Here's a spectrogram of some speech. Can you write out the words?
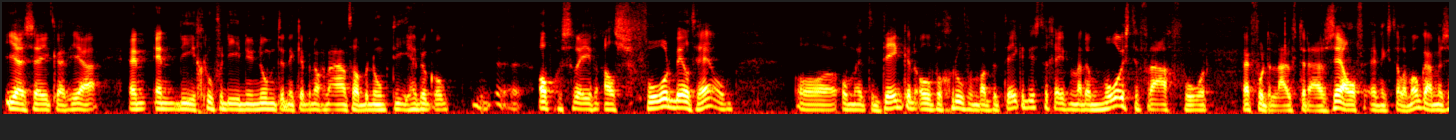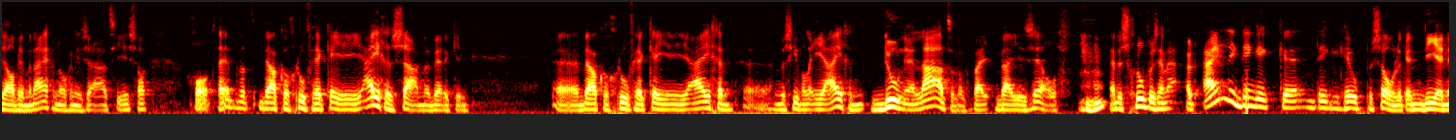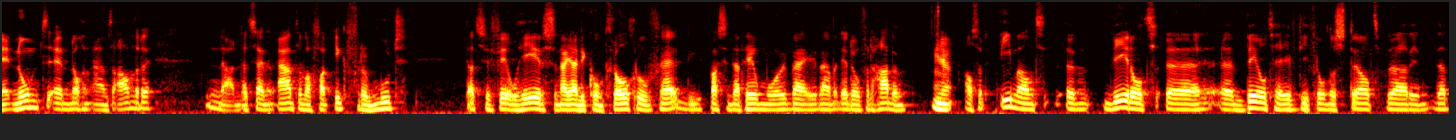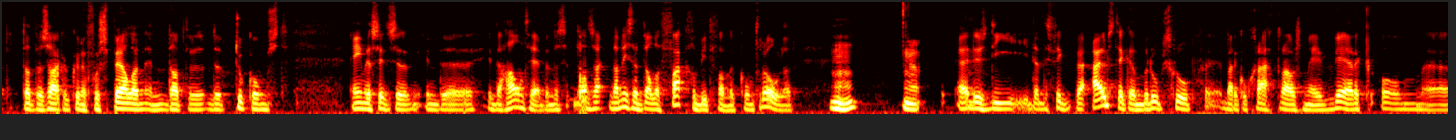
Jazeker, ja. En, en die groeven die je nu noemt, en ik heb er nog een aantal benoemd, die heb ik ook eh, opgeschreven als voorbeeld hè, om, eh, om het denken over groeven wat betekenis te geven. Maar de mooiste vraag voor, hè, voor de luisteraar zelf, en ik stel hem ook aan mezelf in mijn eigen organisatie, is: God, hè, wat, welke groef herken je in je eigen samenwerking? Eh, welke groef herken je in je eigen, eh, misschien wel in je eigen doen en laten, of bij, bij jezelf? Mhm. En de schroeven zijn uiteindelijk, denk ik, eh, denk ik, heel persoonlijk. En die je net noemt, en nog een aantal andere, nou, dat zijn een aantal waarvan ik vermoed dat ze veel heersen. Nou ja, die controlegroep, hè, die passen daar heel mooi bij, waar we het net over hadden. Ja, Als er iemand een wereldbeeld heeft die veronderstelt waarin dat, dat we zaken kunnen voorspellen en dat we de toekomst enigszins in de, in de hand hebben, dan, dan, is dat wel een vakgebied van de controller. Mhm. ja. Eh, dus die, dat vind ik bij uitstek een beroepsgroep eh, waar ik ook graag trouwens mee werk om, eh,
